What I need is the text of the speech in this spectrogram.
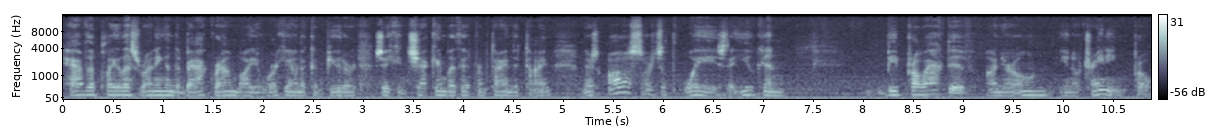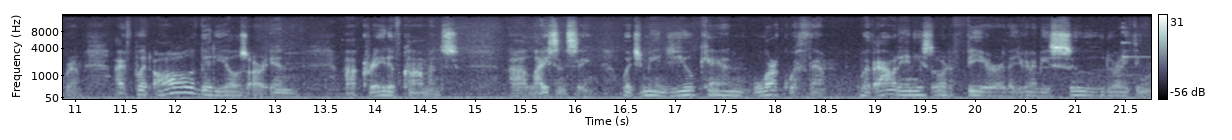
have the playlist running in the background while you're working on the computer so you can check in with it from time to time. And there's all sorts of ways that you can be proactive on your own, you know, training program. I've put all the videos are in uh, Creative Commons uh, licensing, which means you can work with them without any sort of fear that you're going to be sued or anything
